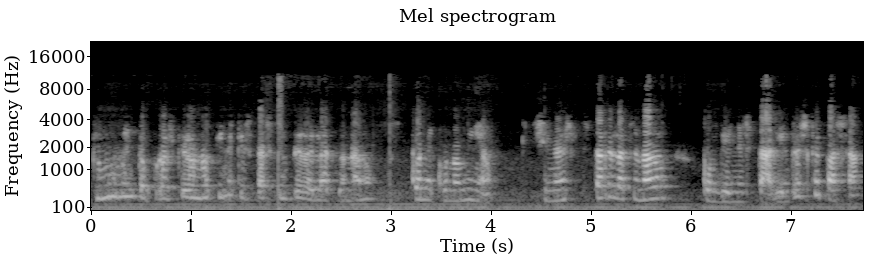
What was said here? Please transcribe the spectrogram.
que un momento próspero no tiene que estar siempre relacionado con economía, sino está relacionado con bienestar. Y entonces, ¿qué pasa?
